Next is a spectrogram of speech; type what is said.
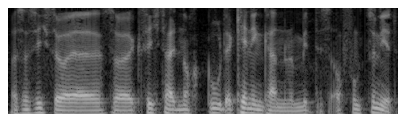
was weiß ich, so, äh, so ein Gesicht halt noch gut erkennen kann, damit es auch funktioniert.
